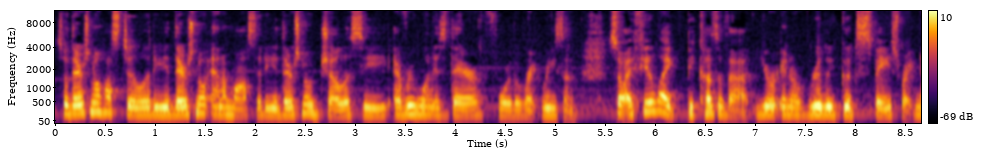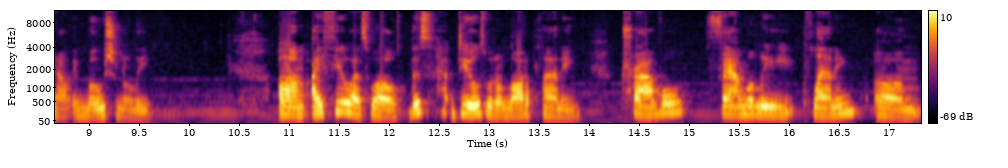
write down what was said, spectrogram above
So there's no hostility there's no animosity there's no jealousy. Everyone is there for the right reason. So i feel like because of that you're in a really good space right now emotionally um, I feel as well, this deals with a lot of planning, travel, family planning, um,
